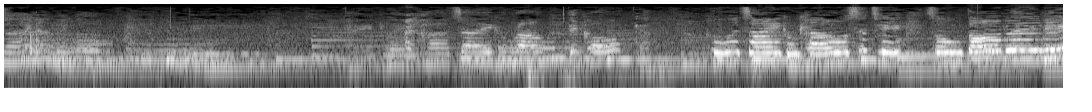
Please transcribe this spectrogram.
ให้เพลงพาใจของเราได้พบกับหัวใจของเขาสักทีส่งต่อเพลงนี้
